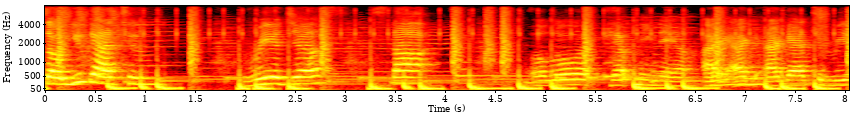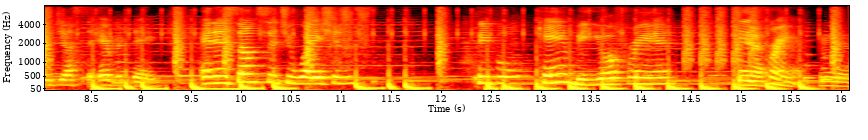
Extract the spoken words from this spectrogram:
so you got to readjust, stop. Oh Lord, help me now. I. I I got to readjust to everything. And in some situations, people can be your friend, his Yeah. friend. Yeah.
